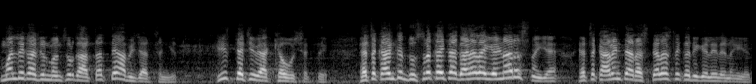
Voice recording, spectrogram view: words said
मल्लिकार्जुन मनसूर गातात ते अभिजात संगीत. हीच त्याची व्याख्या होऊ शकते. ह्याचं कारण ते दुसरं काही त्या गाड्याला येणारच नाहीये. ह्याचं कारण त्या रस्त्यालाच ते कधी गेलेले नाहीयेत.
